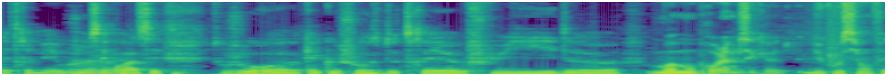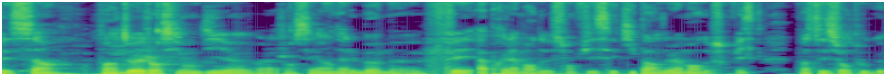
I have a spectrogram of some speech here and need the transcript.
être aimé ou je ne Ouais, sais quoi. C'est toujours quelque chose de très fluide. Moi, mon problème, c'est que du coup, si on fait ça, enfin, tu vois, genre si on dit, euh, voilà, genre c'est un album euh, fait après la mort de son fils et qui parle de la mort de son fils. Enfin, c'est surtout que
